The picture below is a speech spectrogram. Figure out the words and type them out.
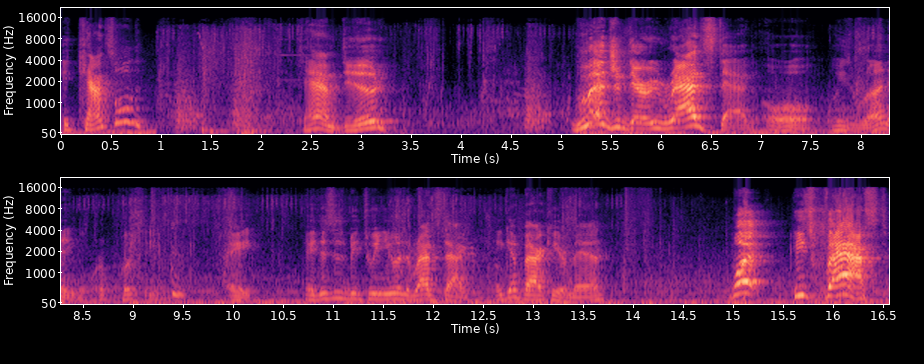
It canceled? Damn, dude. Legendary Radstag. Oh, he's running. What a pussy. Hey. Hey, this is between you and the Radstag. Hey, get back here, man. What? He's fast!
